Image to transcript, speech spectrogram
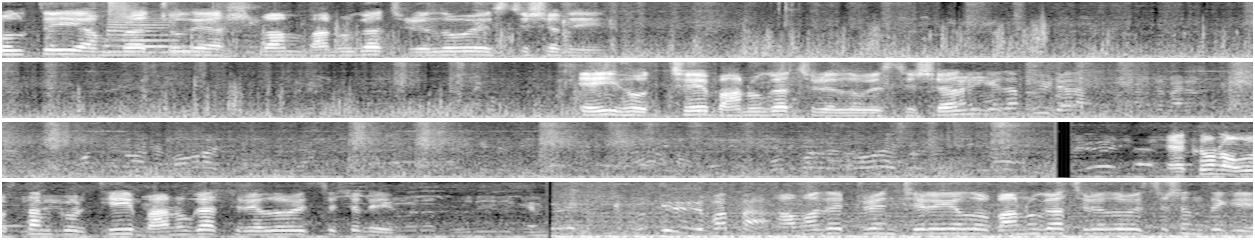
বলতেই আমরা চলে আসলাম ভানুগাছ রেলওয়ে স্টেশনে। এই হচ্ছে ভানুগাছ রেলওয়ে স্টেশন। এখন অবস্থান করছি ভানুগাছ রেলওয়ে স্টেশনে। আমাদের ট্রেন ছেড়ে গেল বানুগাছ রেলওয়ে স্টেশন থেকে।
